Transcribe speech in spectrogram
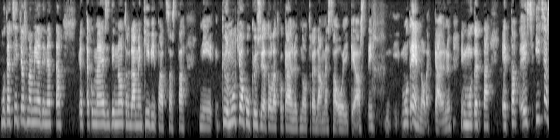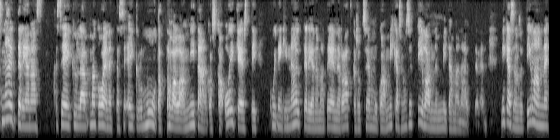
Mutta sitten jos mä mietin, että, että kun mä esitin Notre Damen kivipatsasta, niin kyllä mut joku kysyy, että oletko käynyt Notre Damessa oikeasti. Mutta en ole käynyt. Niin, mutta että, että itse asiassa näyttelijänä se ei kyllä, mä koen, että se ei kyllä muuta tavallaan mitään, koska oikeasti kuitenkin näyttelijänä mä teen ne ratkaisut sen mukaan, mikä se on se tilanne, mitä mä näyttelen. Mikä se on se tilanne,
